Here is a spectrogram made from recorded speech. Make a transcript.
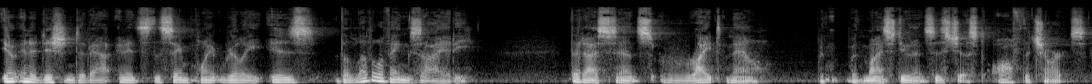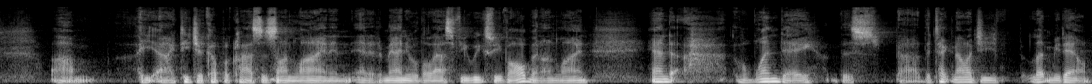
You know, in addition to that, and it's the same point really, is the level of anxiety that I sense right now with, with my students is just off the charts. Um, I, I, teach a couple of classes online, and, and, at Emmanuel, the last few weeks, we've all been online. And uh, one day, this uh, the technology let me down.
